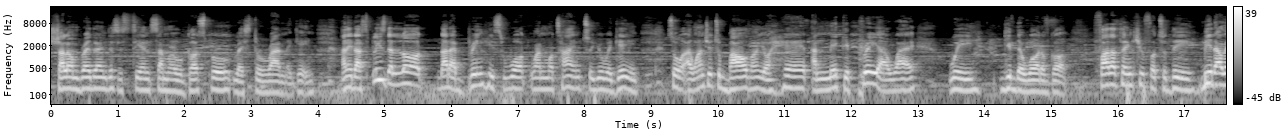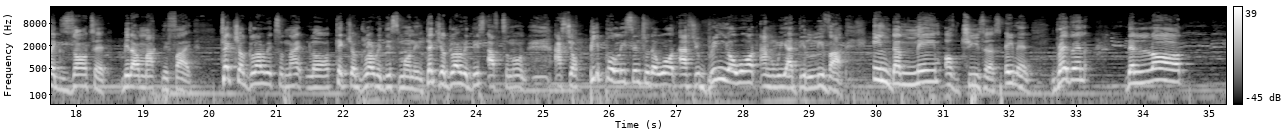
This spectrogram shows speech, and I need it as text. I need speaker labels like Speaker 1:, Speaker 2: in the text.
Speaker 1: Shalom, brethren. This is TN Samuel Gospel Restaurant again. And it has pleased the Lord that I bring His word one more time to you again. So I want you to bow down your head and make a prayer while we give the word of God. Father, thank you for today. Be thou exalted, be thou magnified. Take your glory tonight, Lord. Take your glory this morning. Take your glory this afternoon. As your people listen to the word, as you bring your word and we are delivered in the name of Jesus. Amen. Brethren, the Lord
